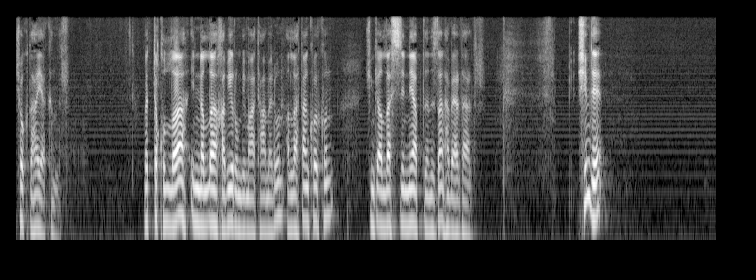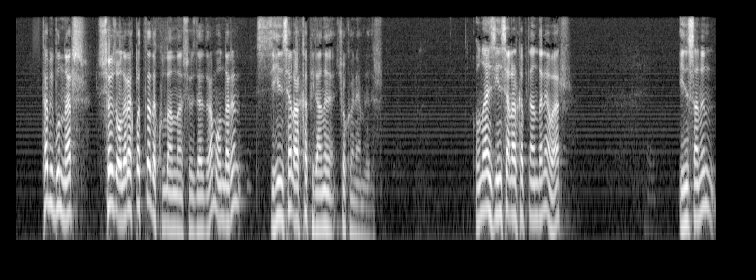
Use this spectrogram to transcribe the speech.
çok daha yakındır. Vettekullah innallah habirun bima ta'melun. Allah'tan korkun. Çünkü Allah sizin ne yaptığınızdan haberdardır. Şimdi tabi bunlar söz olarak batıda da kullanılan sözlerdir ama onların zihinsel arka planı çok önemlidir. Onların zihinsel arka planında ne var? İnsanın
